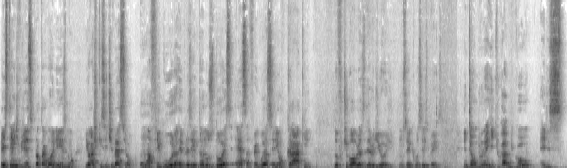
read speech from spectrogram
Eles têm dividido esse protagonismo e eu acho que se tivesse uma figura representando os dois, essa figura seria o craque do futebol brasileiro de hoje. Não sei o que vocês pensam. Então, Bruno Henrique e o Gabigol, eles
